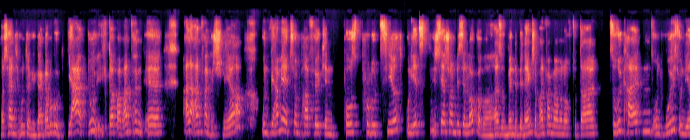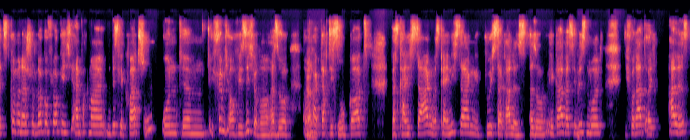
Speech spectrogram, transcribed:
wahrscheinlich untergegangen. Aber gut, ja, du, ich glaube, am Anfang, äh, aller Anfang ist schwer und wir haben ja jetzt schon ein paar Völkchen Post produziert und jetzt ist ja schon ein bisschen lockerer. Also wenn du bedenkst, am Anfang waren wir noch total zurückhaltend und ruhig und jetzt können wir da schon locker flockig einfach mal ein bisschen quatschen und ähm, ich fühle mich auch wie sicherer. Also am ja. Anfang dachte ich so, Gott, was kann ich sagen, was kann ich nicht sagen? Du, ich sag alles. Also egal, was ihr wissen wollt, ich verrate euch alles,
